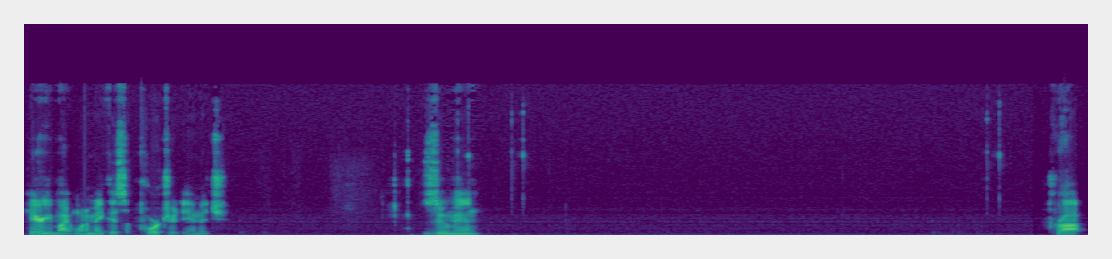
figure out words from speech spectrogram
Here you might want to make this a portrait image. Zoom in. Crop.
